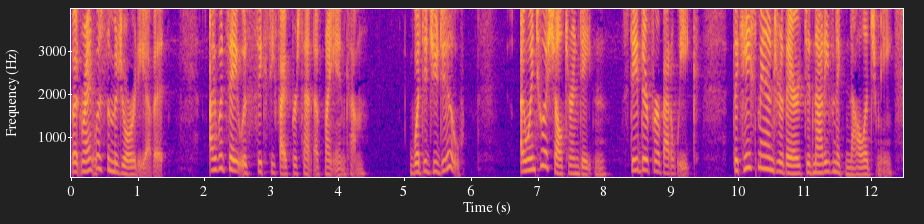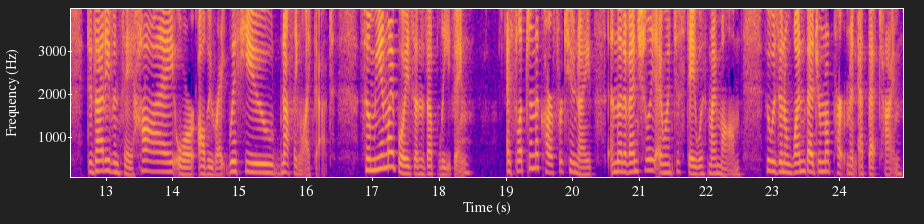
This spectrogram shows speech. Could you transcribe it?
but rent was the majority of it. I would say it was 65% of my income. What did you do? I went to a shelter in Dayton, stayed there for about a week. The case manager there did not even acknowledge me, did not even say hi or I'll be right with you, nothing like that. So me and my boys ended up leaving. I slept in the car for two nights, and then eventually I went to stay with my mom, who was in a one bedroom apartment at that time.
